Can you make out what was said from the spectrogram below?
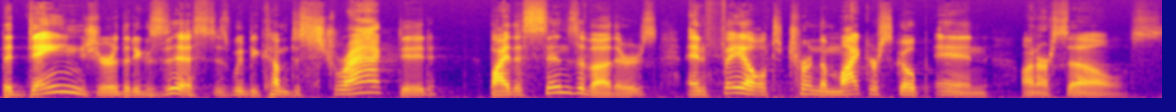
the danger that exists as we become distracted by the sins of others and fail to turn the microscope in on ourselves.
